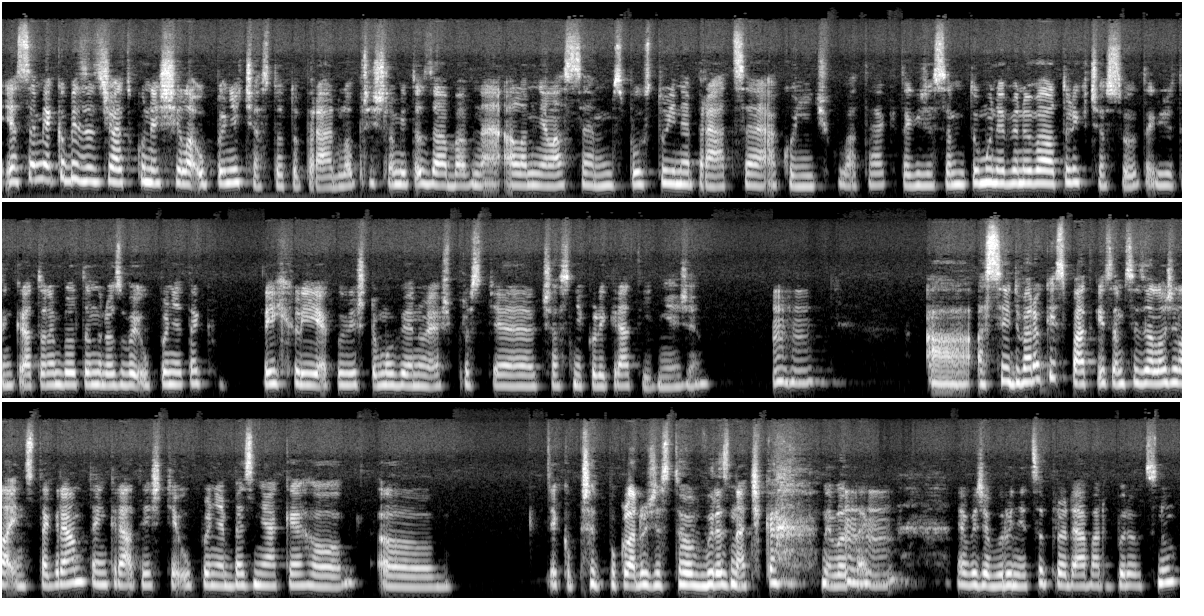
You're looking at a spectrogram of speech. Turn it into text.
já jsem jakoby ze začátku nešila úplně často to prádlo, přišlo mi to zábavné, ale měla jsem spoustu jiné práce a koníčku a tak, takže jsem tomu nevěnovala tolik času, takže tenkrát to nebyl ten rozvoj úplně tak rychlý, jako když tomu věnuješ prostě čas několikrát týdně, že? Mm-hmm. A asi dva roky zpátky jsem si založila Instagram, tenkrát ještě úplně bez nějakého uh, jako předpokladu, že z toho bude značka, nebo tak, mm-hmm. nebo že budu něco prodávat v budoucnu.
